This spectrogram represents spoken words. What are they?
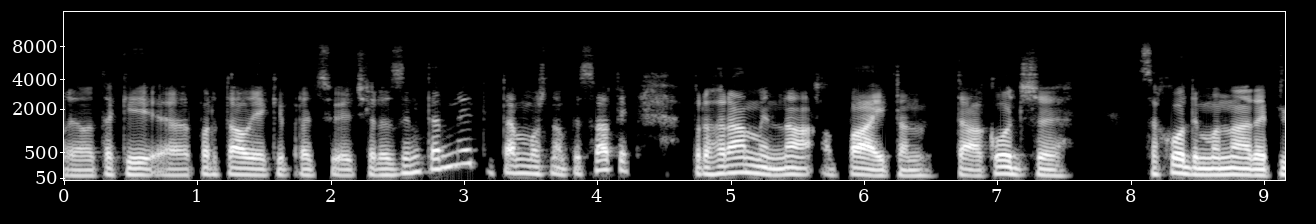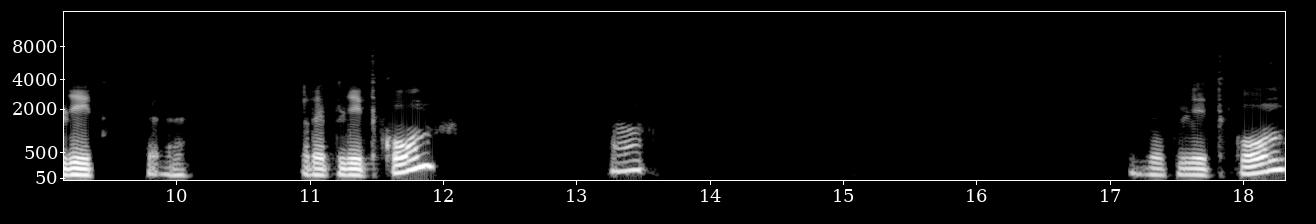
е, такий е, портал, який працює через інтернет, і там можна писати програми на Python. Так, отже, заходимо на replit, replit.com. Так. Replit.com.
